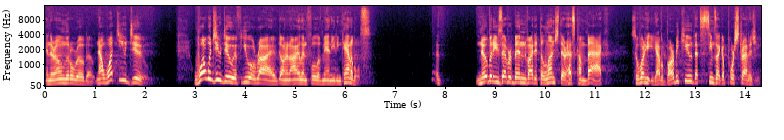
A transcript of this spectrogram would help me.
in their own little rowboat. Now, what do you do? What would you do if you arrived on an island full of man eating cannibals? Uh, nobody who's ever been invited to lunch there has come back. So, what do you, you have a barbecue? That seems like a poor strategy.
